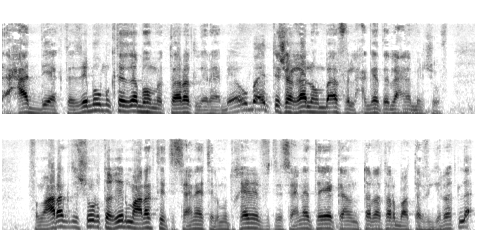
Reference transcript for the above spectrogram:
حد يجتذبهم اجتذبهم التيارات الإرهابية. وبقت تشغلهم بقى في الحاجات اللي إحنا بنشوفها. فمعركة الشرطة غير معركة التسعينات. اللي متخيل إن في التسعينات هي كانوا ثلاث أربع تفجيرات؟ لأ.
